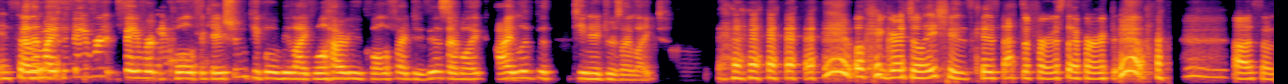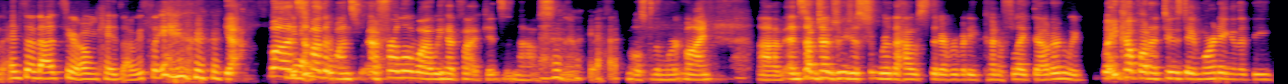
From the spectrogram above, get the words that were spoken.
And so, and then my favorite favorite qualification, people would be like, "Well, how are you qualified to do this?" I'm like, "I lived with teenagers I liked." well, congratulations, because that's the first I've heard. awesome. And so that's your own kids, obviously. yeah. Well, and yeah. some other ones. Uh, for a little while, we had five kids in the house. yeah. Most of them weren't mine. Um, and sometimes we just were the house that everybody kind of flaked out in. We'd wake up on a Tuesday morning and there'd be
